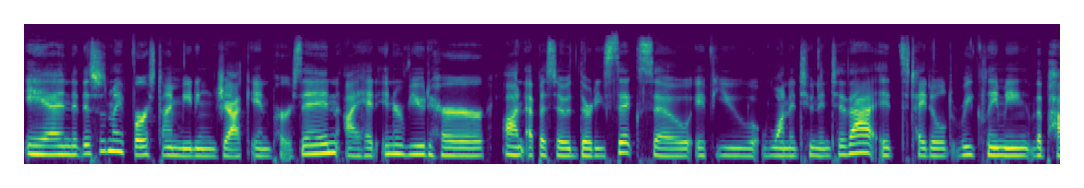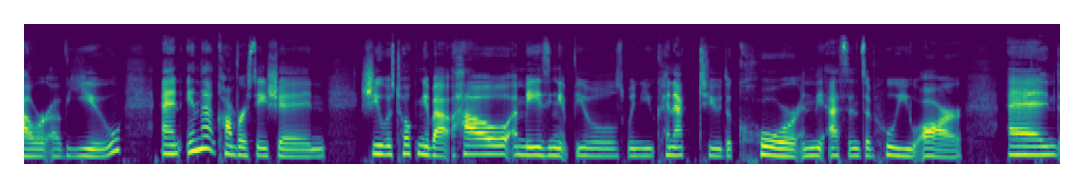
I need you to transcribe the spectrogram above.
And this was my first time meeting Jack in person. I had interviewed her on episode 36. So if you want to tune into that, it's titled Reclaiming the Power of You. And in that conversation, she was talking about how amazing it feels when you connect to the core and the essence of who you are. And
